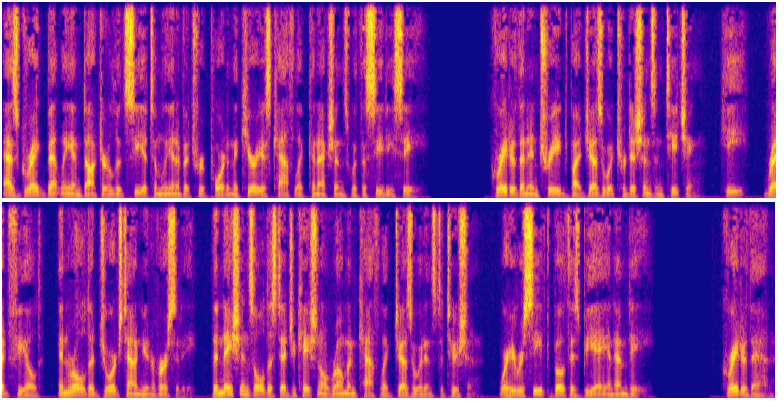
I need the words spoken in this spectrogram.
As Greg Bentley and Dr. Lucia Tomljanovic report in the Curious Catholic Connections with the CDC. Greater than intrigued by Jesuit traditions and teaching, he, Redfield, enrolled at Georgetown University, the nation's oldest educational Roman Catholic Jesuit institution, where he received both his BA and MD. Greater than.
